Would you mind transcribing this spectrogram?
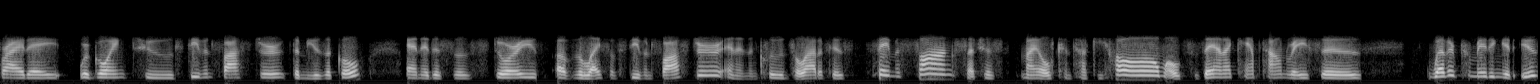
Friday, we're going to Stephen Foster, the musical, and it is the story of the life of Stephen Foster, and it includes a lot of his famous songs, such as My Old Kentucky Home, Old Susanna, Camptown Races. Weather permitting, it is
